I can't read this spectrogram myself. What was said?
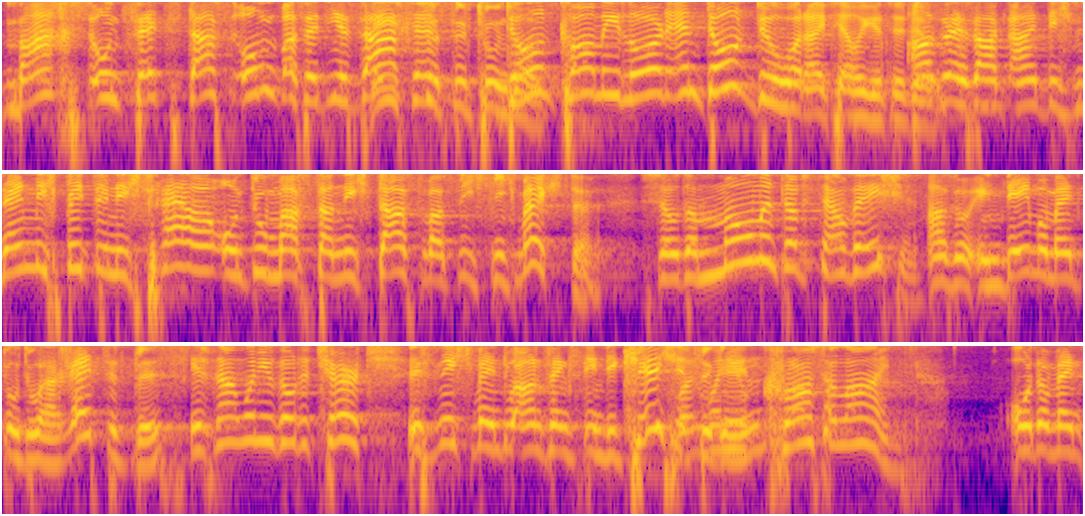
machst und setzt das um, was er dir sagt, dass says, du tun Don't sollst. call me Lord and don't do what I tell you to do. Also er sagt eigentlich, nenn mich bitte nicht Herr und du machst dann nicht das, was ich nicht möchte. So the moment of salvation Also in dem Moment, wo du errettet bist, is not when you go to church, ist nicht, wenn du anfängst in die Kirche but zu when you gehen cross a line. Oder wenn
